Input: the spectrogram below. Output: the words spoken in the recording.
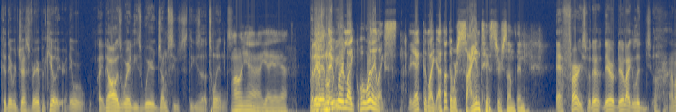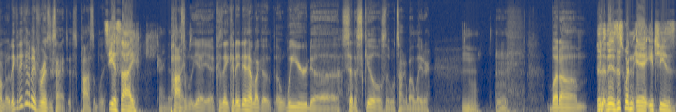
because they were dressed very peculiar. They were like they always wear these weird jumpsuits. These uh, twins, Oh yeah, yeah, yeah, yeah. but they, were, they be- were like, what were they like? They acted like I thought they were scientists or something. at first, but they're they're they're like leg- I don't know. They could, they could have been forensic scientists, possibly. CSI kind of. Possibly, yeah, yeah, because they cause they did have like a, a weird uh, set of skills that we'll talk about later. Mm. But um, Is, is this when uh, Ichi's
